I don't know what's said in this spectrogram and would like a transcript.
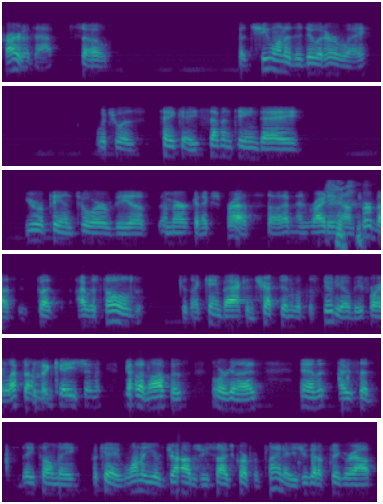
prior to that. So, but she wanted to do it her way, which was take a 17 day European tour via American Express. So that meant riding on tour buses. But I was told, because I came back and checked in with the studio before I left on vacation, got an office organized, and I said, they told me, okay, one of your jobs besides corporate planning is you got to figure out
